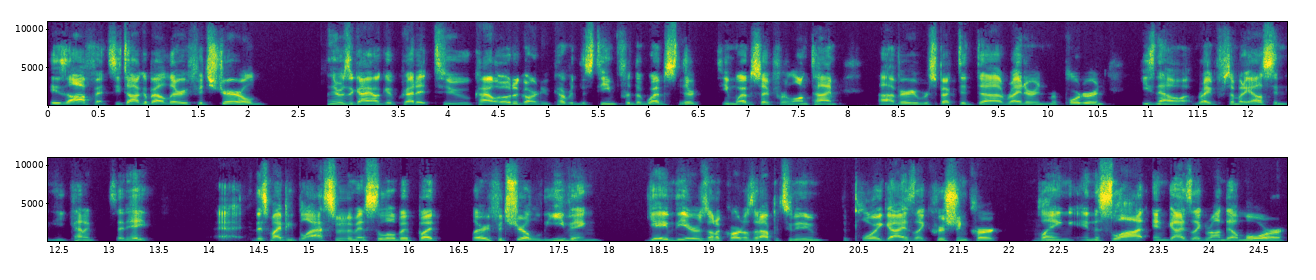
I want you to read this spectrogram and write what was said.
his offense. You talk about Larry Fitzgerald. There was a guy I'll give credit to Kyle Odegard who covered this team for the web their team website for a long time. Uh, very respected uh, writer and reporter, and he's now right for somebody else. And he kind of said, "Hey, uh, this might be blasphemous a little bit, but Larry Fitzgerald leaving gave the Arizona Cardinals an opportunity to deploy guys like Christian Kirk mm-hmm. playing in the slot and guys like Rondale Moore,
